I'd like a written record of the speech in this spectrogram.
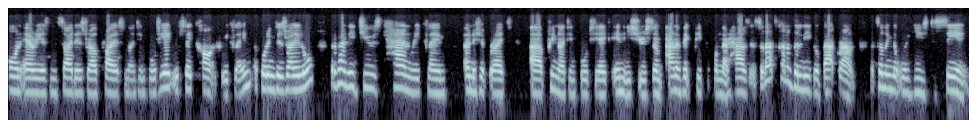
on areas inside Israel prior to 1948, which they can't reclaim according to Israeli law. But apparently, Jews can reclaim ownership rights uh, pre 1948 in East Jerusalem and evict people from their houses. So that's kind of the legal background. That's something that we're used to seeing,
